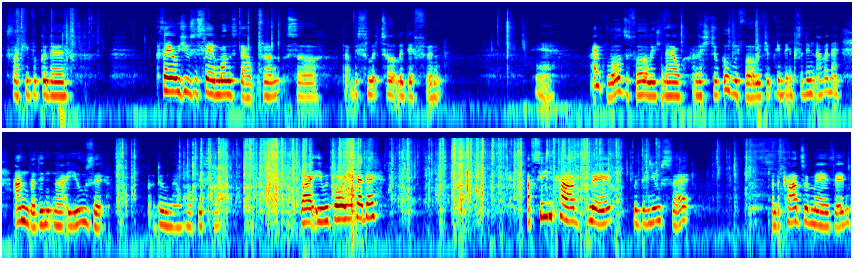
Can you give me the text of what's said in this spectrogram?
It's like if we're going to... Because I always use the same ones down front, so that'd be something totally different. Yeah. I have loads of foliage now, and I struggled with foliage at the beginning because I didn't have any. And I didn't know how to use it. But I do now, obviously. Right, here we go. Are you ready? I've seen cards made with the new set. And the cards are amazing.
